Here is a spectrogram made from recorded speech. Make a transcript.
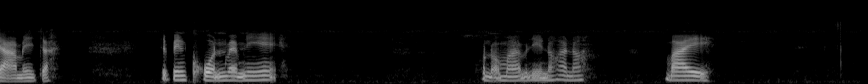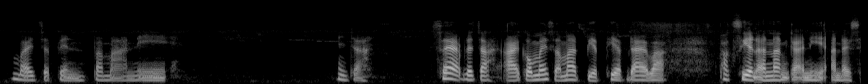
ยาไหมจ้ะจะเป็นขนแบบนี้ ขนออกมาแบบนี้เนาะค่ะเนาะใบ ใบจะเป็นประมาณนี้ นี่จ้ะแซบเลยจ้ะอายก็ไม่สามารถเปรียบเทียบได้ว่าผักเสียนอันนั้นกับอันนี้อันใดแซ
